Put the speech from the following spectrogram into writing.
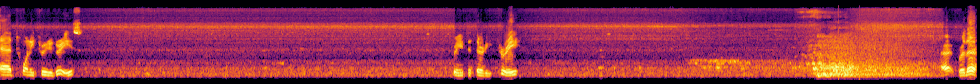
add 23 degrees. Bring it to 33. All right, we're there.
